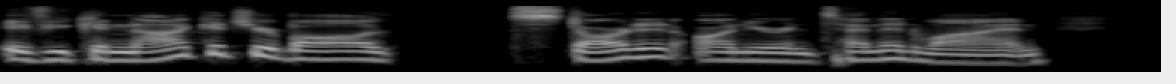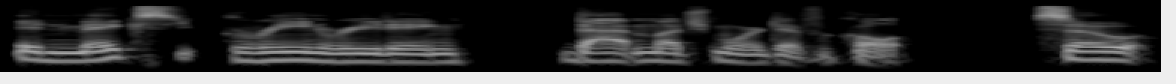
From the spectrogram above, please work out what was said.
If you cannot get your ball started on your intended line, it makes green reading that much more difficult. So,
